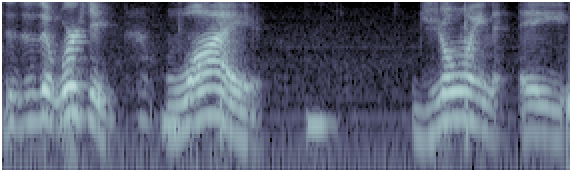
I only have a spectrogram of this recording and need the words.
This isn't working. Why? Join a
